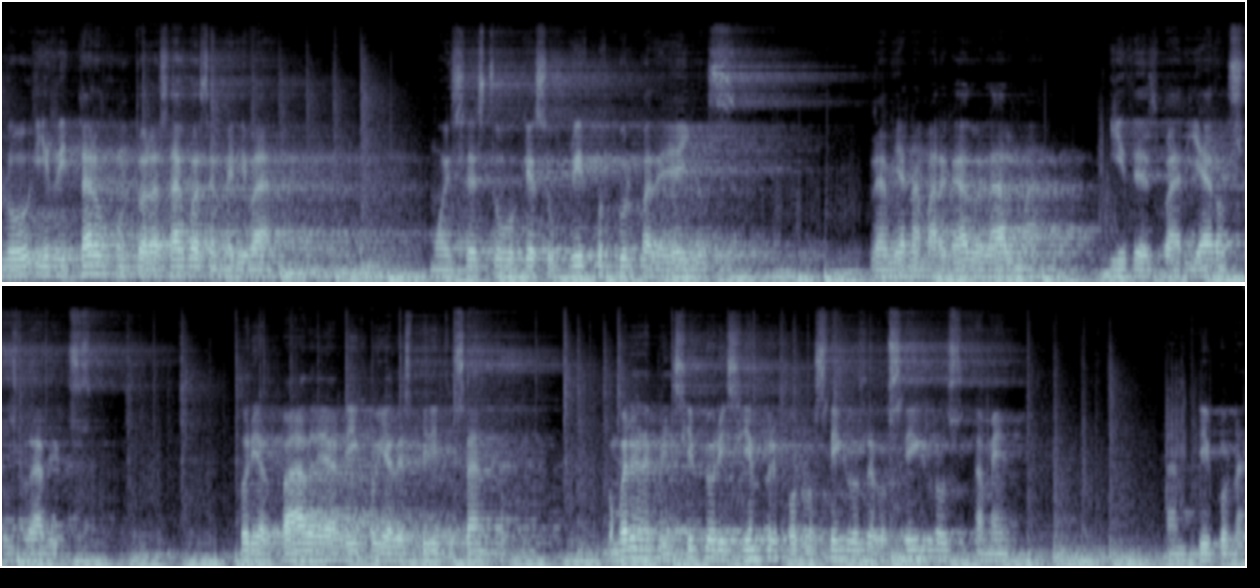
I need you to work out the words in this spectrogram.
Lo irritaron junto a las aguas del Meribá Moisés tuvo que sufrir por culpa de ellos. Le habían amargado el alma y desvariaron sus labios. Gloria al Padre, al Hijo y al Espíritu Santo, como era en el principio, ahora y siempre, por los siglos de los siglos. Amén. Antífona.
